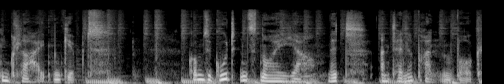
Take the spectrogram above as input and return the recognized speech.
Unklarheiten gibt. Kommen Sie gut ins neue Jahr mit Antenne Brandenburg.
